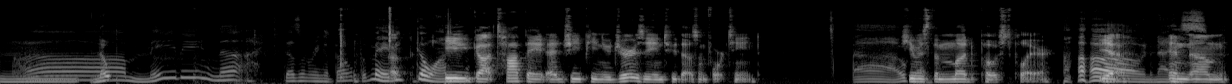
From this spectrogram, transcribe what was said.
Uh, nope. Maybe not. Doesn't ring a bell, but maybe. Go on. Uh, he got top eight at gp new jersey in 2014 Ah, he was the mud post player Oh, yeah. nice. And um,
